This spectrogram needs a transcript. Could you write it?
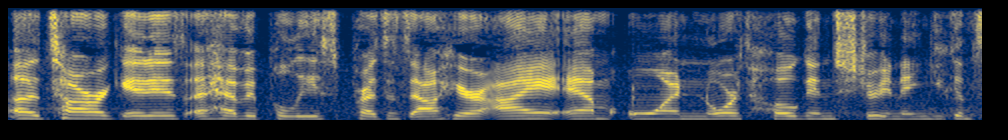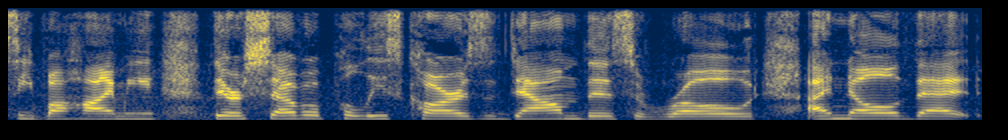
Uh, Tarek, it is a heavy police presence out here. I am on North Hogan Street, and you can see behind me there are several police cars down this road. I know that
